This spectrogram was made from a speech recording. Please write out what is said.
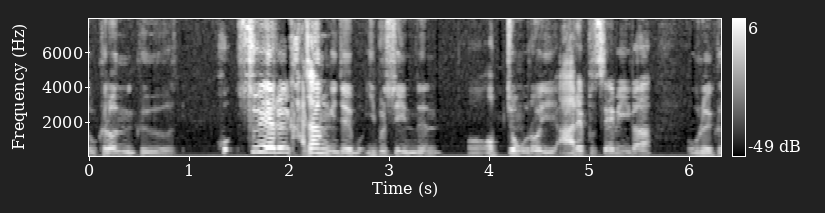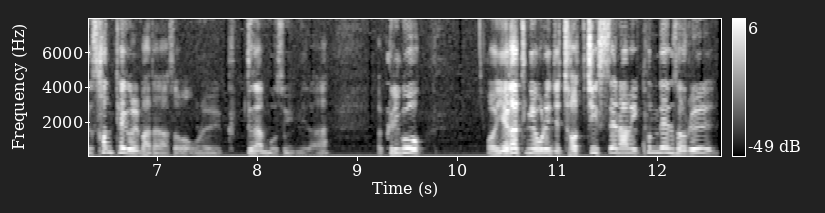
또 그런 그 수혜를 가장 이제 뭐 입을 수 있는 어, 업종으로 이 RF 세미가 오늘 그 선택을 받아서 오늘 급등한 모습입니다. 어, 그리고 어, 얘 같은 경우는 이제 저칙 세라믹 콘덴서를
